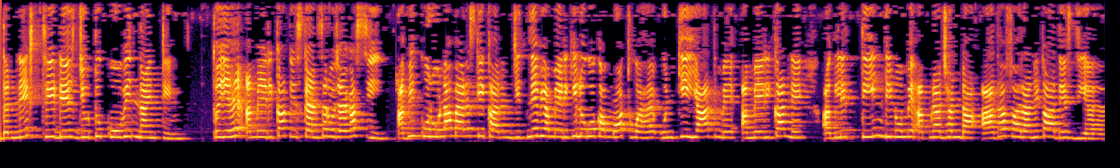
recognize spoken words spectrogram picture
the next three days due to COVID 19 तो यह अमेरिका तो इसका आंसर हो जाएगा सी अभी कोरोना वायरस के कारण जितने भी अमेरिकी लोगों का मौत हुआ है, उनकी याद में अमेरिका ने अगले तीन दिनों में अपना झंडा आधा फहराने का आदेश दिया है।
